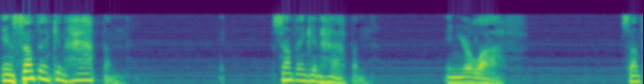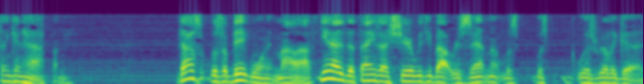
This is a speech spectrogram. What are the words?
And something can happen something can happen in your life. Something can happen. That was a big one in my life. You know, the things I shared with you about resentment was, was, was really good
